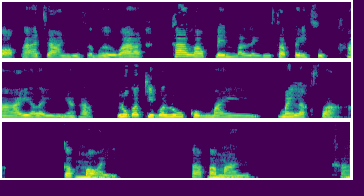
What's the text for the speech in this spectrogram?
บอกพระอาจารย์อยู่เสมอว่า ถ้าเราเป็นมะเร็ง stage สุดท้ายอะไรอย่างเงี้ยค่ะ ลูกก็คิดว่าลูกคงไม่ไม่รักษา ก็ปล่อยค่ะประมาณค่ะ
